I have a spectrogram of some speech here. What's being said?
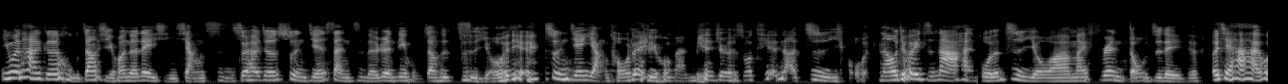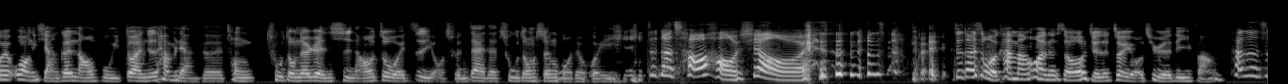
因为他跟虎杖喜欢的类型相似，所以他就瞬间擅自的认定虎杖是挚友，而且瞬间仰头泪流满面，觉得说天哪，挚友，然后就会一直呐喊我的挚友啊，my friend 之类的。而且他还会妄想跟脑补一段，就是他们两个从初中就认识，然后作为挚友存在的初中生活的回忆。这段超好笑哎、欸，就是对，这段是我看漫画的时候觉得最有趣的地方。他真的是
